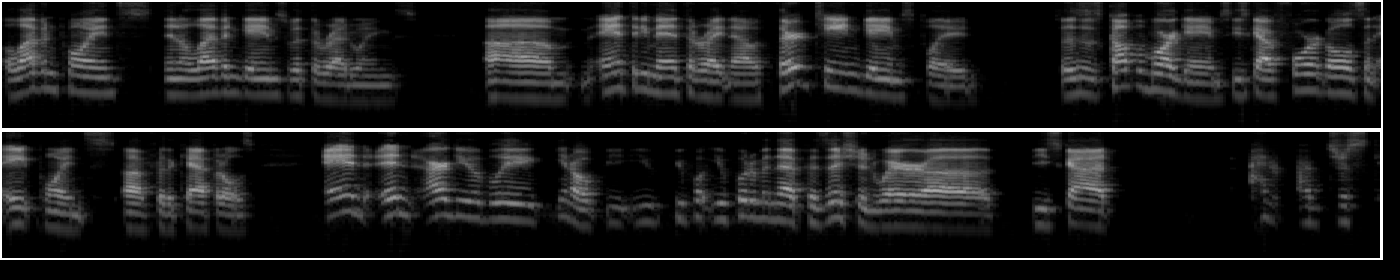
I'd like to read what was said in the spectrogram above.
eleven points in eleven games with the Red Wings. Um, Anthony Mantha right now, thirteen games played. So this is a couple more games. He's got four goals and eight points uh, for the Capitals, and and arguably, you know, you you put you put him in that position where uh, he's got. I, I'm just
